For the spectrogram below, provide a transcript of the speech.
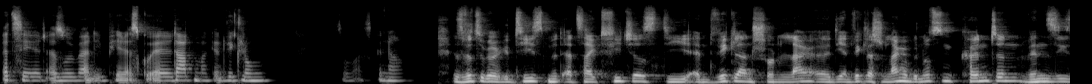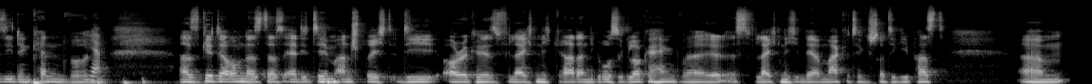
erzählt, also über die PLSQL-Datenbankentwicklung, sowas, genau. Es wird sogar geteased mit, er zeigt Features, die Entwicklern schon lange, äh, die Entwickler schon lange benutzen könnten, wenn sie sie denn kennen würden. Ja. Also es geht darum, dass, dass er die Themen anspricht, die Oracle jetzt vielleicht nicht gerade an die große Glocke hängt, weil es vielleicht nicht in der Marketingstrategie passt. Ähm,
